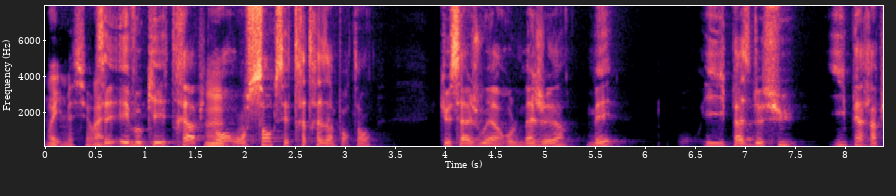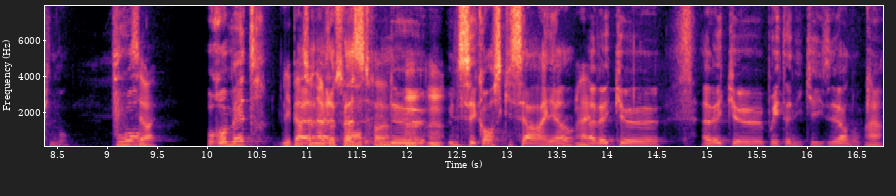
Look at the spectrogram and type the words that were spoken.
Oui. bien sûr. Ouais. C'est évoqué très Mm. rapidement. On sent que c'est très très important, que ça a joué un rôle majeur, mais il passe dessus hyper rapidement pour c'est vrai remettre les personnages à, à au la place centre une, Mm, mm. une séquence qui sert à rien Ouais. avec euh, avec euh, Brittany Kaiser, donc Voilà.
